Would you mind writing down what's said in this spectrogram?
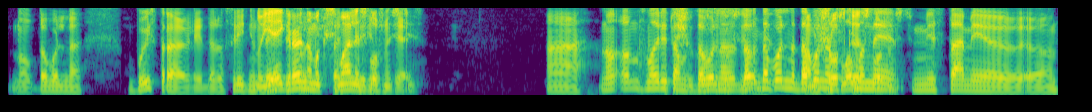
ну, довольно быстро или даже в среднем Но я играю на максимальной 4, сложности. А, ну смотри, там довольно, до, довольно, там довольно сломанные сложность. местами э,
